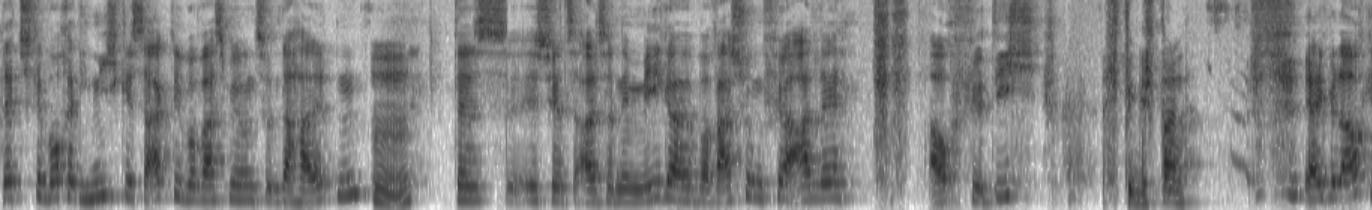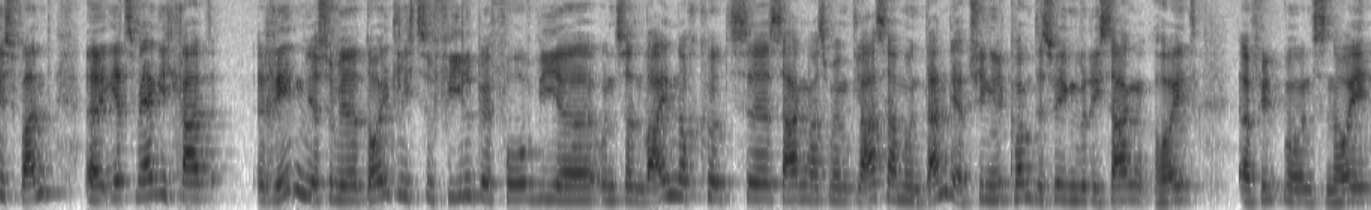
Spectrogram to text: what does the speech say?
letzte Woche nicht gesagt, über was wir uns unterhalten. Mhm. Das ist jetzt also eine mega Überraschung für alle, auch für dich. Ich bin gespannt. Ja, ich bin auch gespannt. Äh, jetzt merke ich gerade, reden wir schon wieder deutlich zu viel, bevor wir unseren Wein noch kurz äh, sagen, was wir im Glas haben und dann der Jingle kommt. Deswegen würde ich sagen, heute erfinden wir uns neu.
